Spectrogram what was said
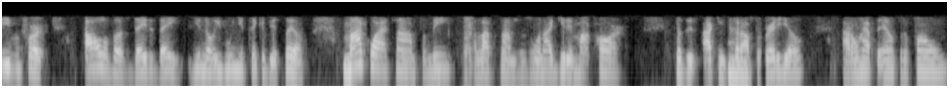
even for all of us day to day. You know, even when you think of yourself, my quiet time for me a lot of times is when I get in my car because I can cut mm-hmm. off the radio. I don't have to answer the phone.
